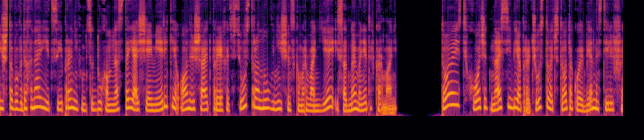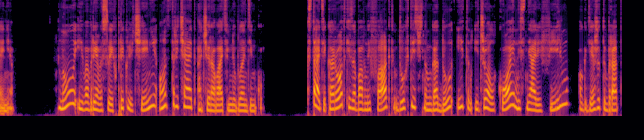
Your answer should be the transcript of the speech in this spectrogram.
И чтобы вдохновиться и проникнуться духом настоящей Америки, он решает проехать всю страну в нищенском рванье и с одной монетой в кармане. То есть хочет на себе прочувствовать, что такое бедность и лишение. Ну и во время своих приключений он встречает очаровательную блондинку. Кстати, короткий забавный факт. В 2000 году Итан и Джоэл Коэн сняли фильм «О, где же ты, брат?».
